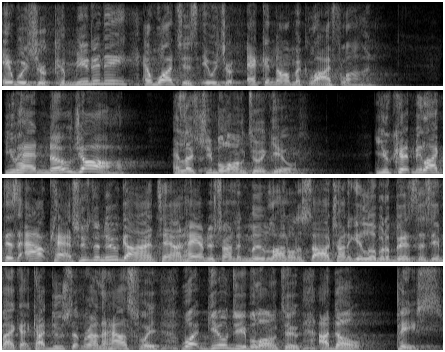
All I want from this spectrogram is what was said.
It was your community, and watch this, it was your economic lifeline. You had no job unless you belonged to a guild. You couldn't be like this outcast. Who's the new guy in town? Hey, I'm just trying to moonlight on the side, trying to get a little bit of business. Anybody, can, can I do something around the house for you? What guild do you belong to? I don't. Peace.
